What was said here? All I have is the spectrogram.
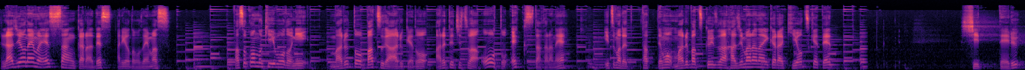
ラジオネーム S さんからです。ありがとうございます。パソコンのキーボードに丸と×があるけどあれって実は O と X だからね。いつまでたっても丸×クイズは始まらないから気をつけて。知ってる？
